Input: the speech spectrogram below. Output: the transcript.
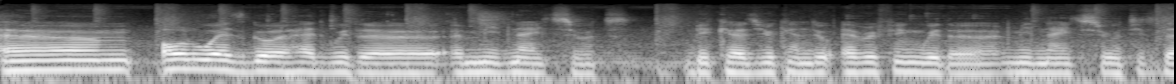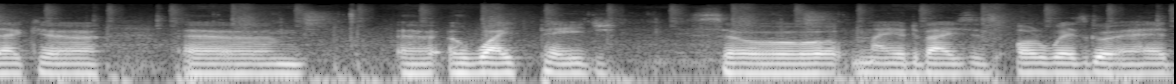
Um, always go ahead with a, a, midnight suit because you can do everything with a midnight suit. It's like a, um, a, a, white page. So my advice is always go ahead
